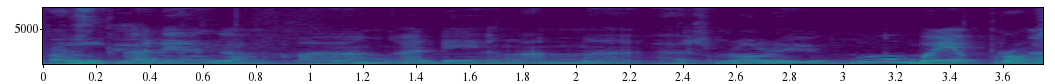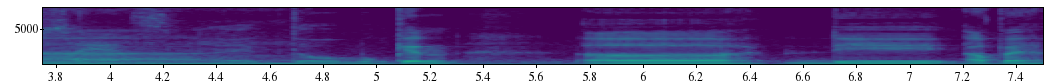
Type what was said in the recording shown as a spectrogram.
pasti Ada yang gampang, ada yang lama. Harus melalui wah, banyak proses. Nah, itu mungkin eh di apa ya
